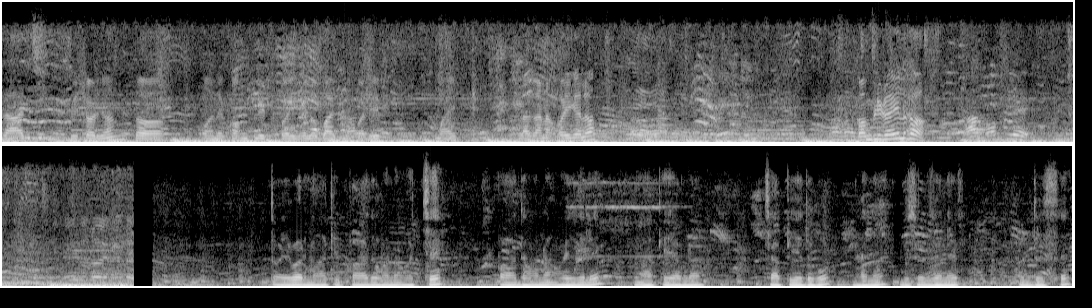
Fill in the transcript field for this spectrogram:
আমাদের আজ বিসর্জন, তো আমাদের কমপ্লিট হয়ে গেল, বাজনা পাটির মাইক লাগানো হয়ে গেল। কমপ্লিট হয়ে গেল তো? তো এবার মাকে পা ধোয়ানো হচ্ছে। পা ধোয়ানো হয়ে গেলে মাকে আমরা চাপিয়ে দেবো ভ্যানে বিসর্জনের উদ্দেশ্যে।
